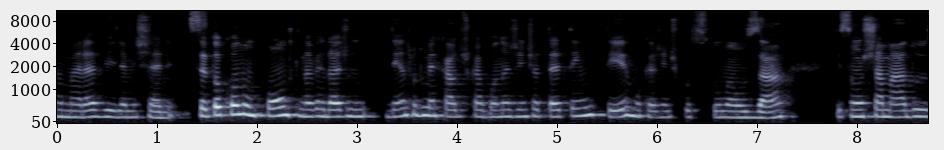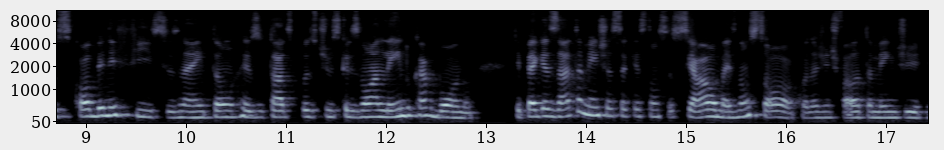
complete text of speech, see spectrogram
É maravilha, Michele. Você tocou num ponto que, na verdade, dentro do mercado de carbono, a gente até tem um termo que a gente costuma usar, que são chamados co-benefícios, né? Então, resultados positivos que eles vão além do carbono, que pega exatamente essa questão social, mas não só, quando a gente fala também de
